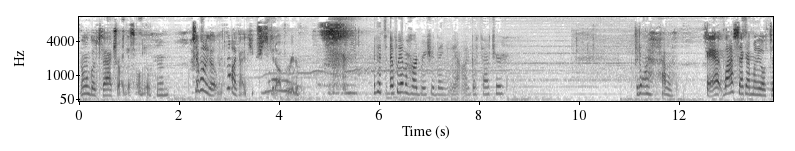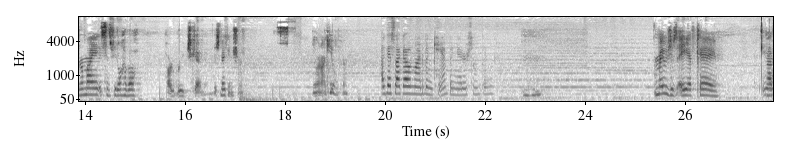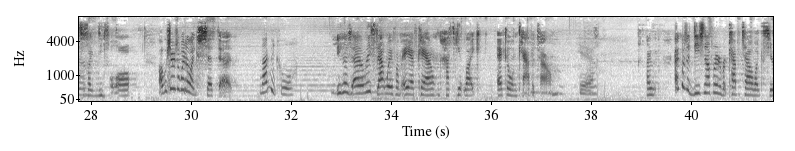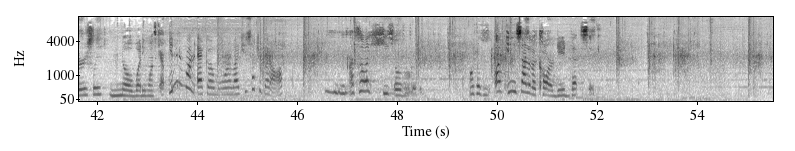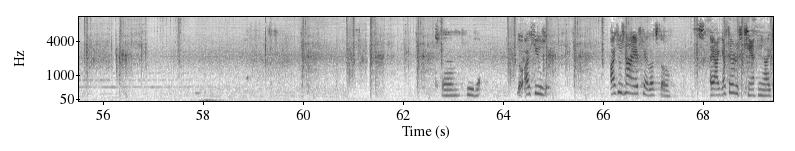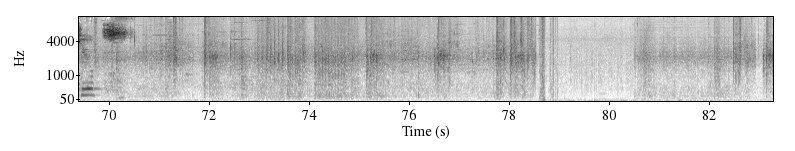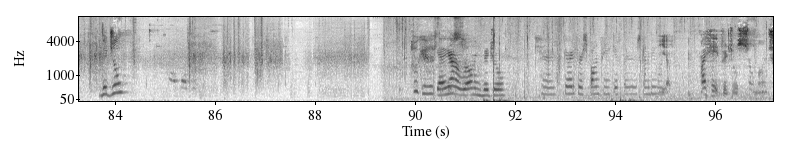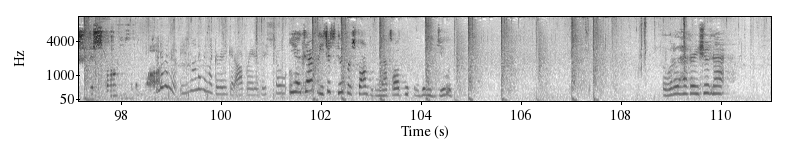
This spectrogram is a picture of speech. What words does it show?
No one goes Thatcher, I guess I'll go him. Actually, I want to go. I like IQ. She's a good operator. If it's if we have a hard breacher, then yeah, I'd go Thatcher. If we don't have a. Okay, at last second, I'm gonna go Thermite since we don't have a hard breach. Okay, just making sure. You want IQ? Okay. I guess that guy might have been camping it or something. Mm-hmm. Or maybe it's just AFK. Yeah, That's just like default. I wish there was a way to like set that. that'd be cool. Because at least that way, if I'm AFK, I don't have to get like Echo and Capital. Yeah. I, Echo's a decent operator, but Capital, like seriously, nobody wants Capital. You need to run Echo more. Like he's such a good op. Mm-hmm. I feel like he's overrated. Okay, he's like inside of a car, dude. That's sick. Who's that? Yo, IQ's IQ's not AFK. Let's go. I, I guess they're just camping IQ. Vigil. Okay, Yeah, I got a roaming vigil. Get ready for a spawn peek if there's gonna be one. Yep. I hate vigils so much. Just spawn for the bot. Not even, he's not even like a really good operator. They're so. Yeah, exactly. He's just good for spawn and That's all people really do. But what the heck are you shooting at?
